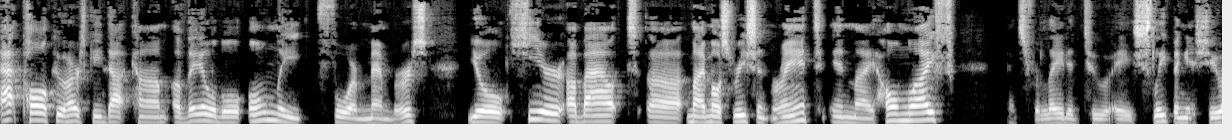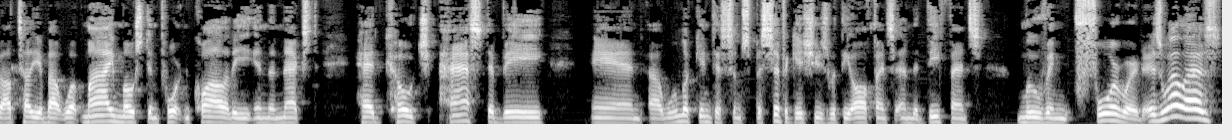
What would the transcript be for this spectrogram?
at paulkuharsky.com, available only for members. You'll hear about uh, my most recent rant in my home life. It's related to a sleeping issue. I'll tell you about what my most important quality in the next head coach has to be. And uh, we'll look into some specific issues with the offense and the defense moving forward, as well as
